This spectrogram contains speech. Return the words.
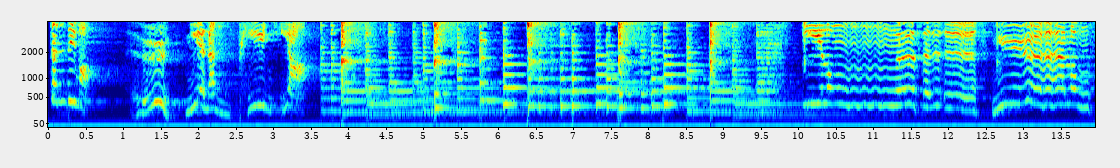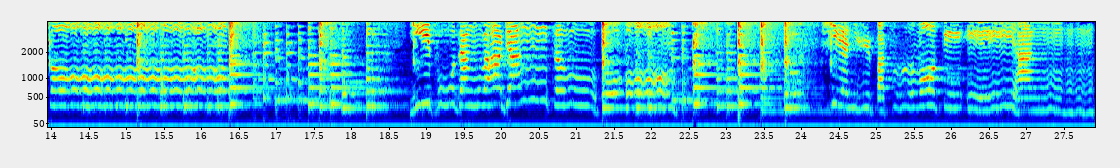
真的吗？哦，你也能骗你呀？一二蛇女龙双，一仆在。上瓦江走过，仙女不知我给行，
